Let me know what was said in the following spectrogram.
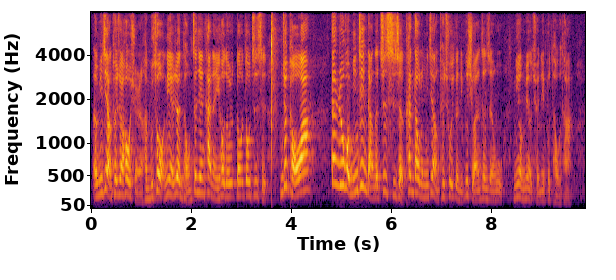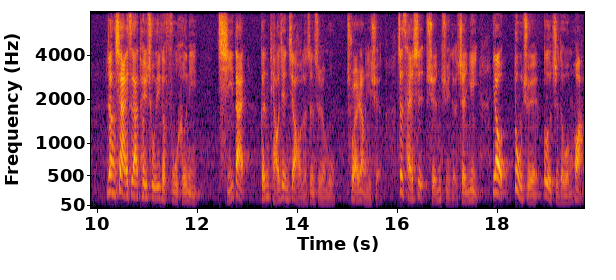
而民进党推出来候选人很不错，你也认同，证件看了以后都都都支持，你就投啊。但如果民进党的支持者看到了民进党推出一个你不喜欢的政治人物，你有没有权利不投他？让下一次他推出一个符合你期待跟条件较好的政治人物出来让你选？这才是选举的争议，要杜绝遏制的文化，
